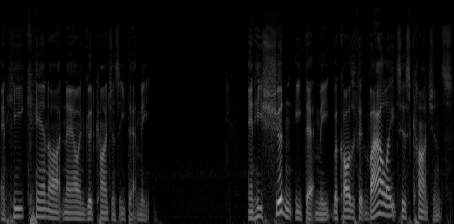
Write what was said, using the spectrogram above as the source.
And he cannot now, in good conscience, eat that meat. And he shouldn't eat that meat because if it violates his conscience,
